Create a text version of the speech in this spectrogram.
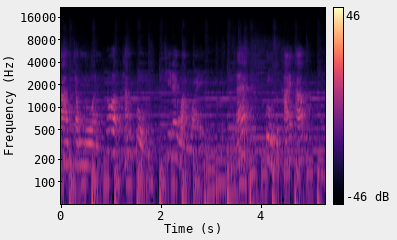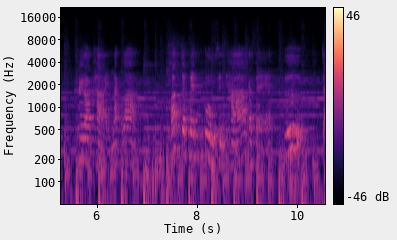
ตามจำนวนยอดทั้งกลุ่มที่ได้วางไว้ และกลุ่มสุดท้ายครับ เครือข่ายนักล่ามักจะเป็นกลุ่มสินค้ากระแส คือจ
